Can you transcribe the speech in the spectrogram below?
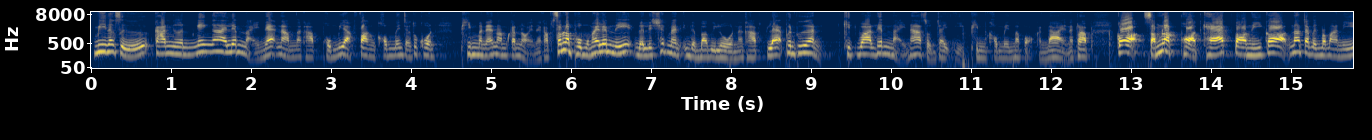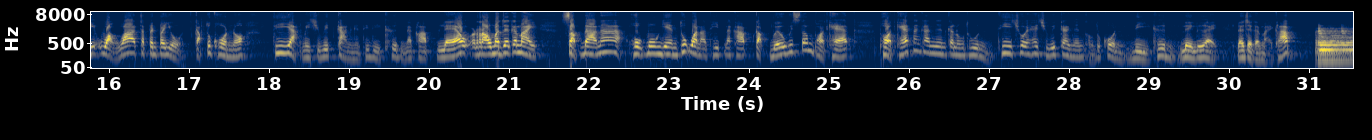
มีหนังสือการเงินง่ายๆ เล่มไหนแนะนำนะครับ ผมอยากฟังคอมเมนต์จากทุกคนพิมพ์มาแนะนำกันหน่อยนะครับสำหรับผมผมให้เล่มนี้ The Richest Man in the Babylon นะครับและเพื่อนๆ คิดว่าเล่มไหนน่าสนใจอีกพิมพ์คอมเมนต์มาบอกกันได้นะครับ ก็สำหรับพอดแคสต์ตอนนี้ก็น่าจะเป็นประมาณนี้หวังว่าจะเป็นประโยชน์กับทุกคนเนาะที่อยากมีชีวิตการเงินที่ดีขึ้นนะครับ แล้วเรามาเจอกันใหม่ สัปดาห์หน้า 6 โมงเย็นทุกวันอาทิตย์นะครับ กับ Well Wisdom Podcast Podcast ทางการเงินการลงทุนที่ช่วยให้ชีวิตการเงินของทุกคนดีขึ้นเรื่อยๆ แล้วเจอกันใหม่ครับ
